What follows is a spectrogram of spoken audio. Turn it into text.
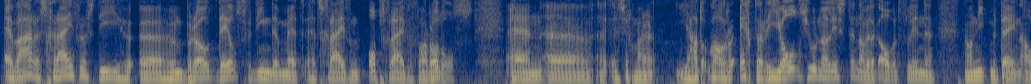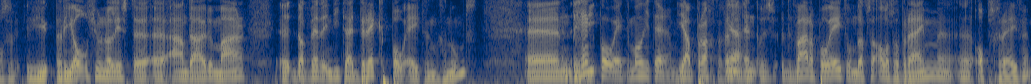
Er waren schrijvers die hun brood deels verdienden met het schrijven, opschrijven van roddels. En zeg maar je had ook al echte riooljournalisten. Nou wil ik Albert Vlinde nou niet meteen als riooljournalist uh, aanduiden. Maar dat werden in die tijd drekpoëten genoemd. En een drekpoëten, mooie term. Ja, prachtig. En, en, het waren poëten omdat ze alles op rijm uh, opschreven.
